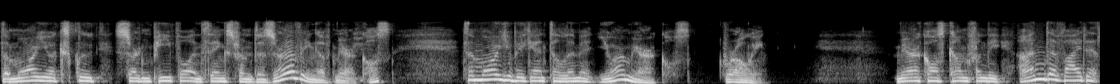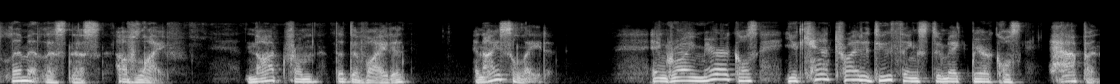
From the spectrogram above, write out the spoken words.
The more you exclude certain people and things from deserving of miracles, the more you begin to limit your miracles growing. Miracles come from the undivided limitlessness of life, not from the divided and isolated. In growing miracles, you can't try to do things to make miracles happen.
